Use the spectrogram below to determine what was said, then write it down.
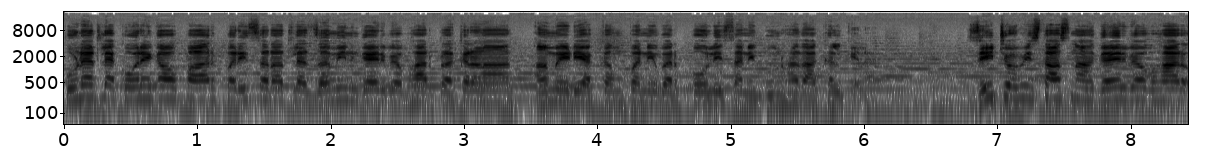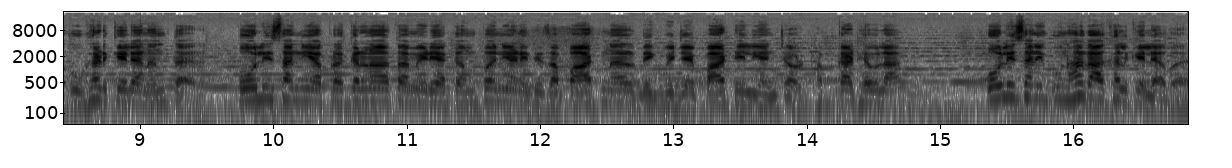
पुण्यातल्या कोरेगाव पार्क परिसरातल्या जमीन गैरव्यवहार प्रकरणात अमेडिया कंपनीवर पोलिसांनी गुन्हा दाखल केला. झी चोवीस तासनं हा गैरव्यवहार उघड केल्यानंतर पोलिसांनी या प्रकरणात अमेडिया कंपनी आणि तिचा पार्टनर दिग्विजय पाटील यांच्यावर ठपका ठेवला. पोलिसांनी गुन्हा दाखल केल्यावर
